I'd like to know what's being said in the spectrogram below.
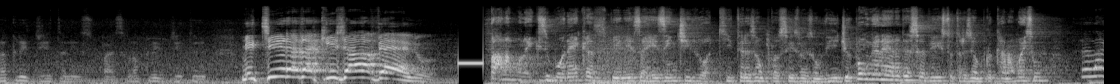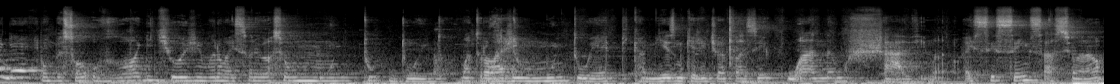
não acredito nisso, parça. Eu não acredito nisso. Me tira daqui já, velho! Fala moleques e bonecas, beleza? Resident Evil aqui, trazendo pra vocês mais um vídeo Bom galera, dessa vez tô trazendo pro canal mais um Vlog Bom pessoal, o vlog de hoje, mano, vai ser um negócio muito doido Uma trollagem muito épica mesmo que a gente vai fazer com o anão chave, mano Vai ser sensacional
